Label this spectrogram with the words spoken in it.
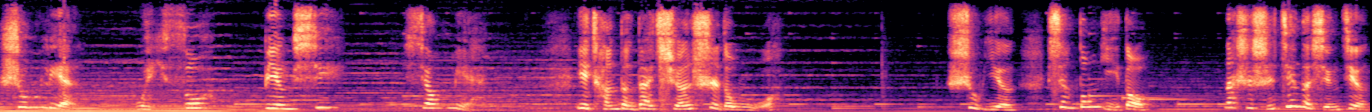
收敛、萎缩、屏息、消灭，一场等待诠释的舞。树影向东移动，那是时间的行径。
